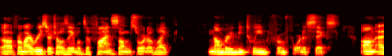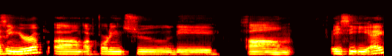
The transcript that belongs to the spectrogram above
uh, from my research, I was able to find some sort of like number in between from four to six. Um, as in Europe, um, according to the um, ACEA,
